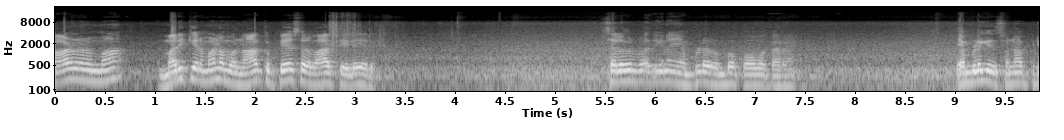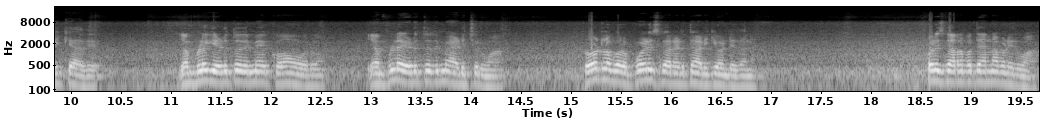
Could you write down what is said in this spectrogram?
வாழணுமா மறிக்கணுமா நம்ம நாக்கு பேசுகிற வார்த்தையிலே இருக்கு. சில பேர் பார்த்தீங்கன்னா என் பிள்ளை ரொம்ப கோவக்காரன் என் பிள்ளைக்கு இது சொன்னால் பிடிக்காது. என் பிள்ளைக்கு எடுத்ததுமே கோவம் வரும். என் பிள்ளை எடுத்ததுமே அடிச்சிருவான். ரோட்டில் போகிற போலீஸ்காரன் எடுத்து அடிக்க வேண்டியதானே போலீஸ்காரனை பார்த்தா என்ன பண்ணிடுவான்?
